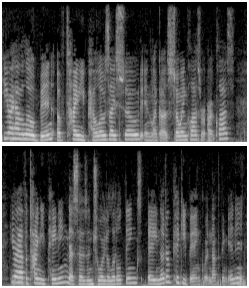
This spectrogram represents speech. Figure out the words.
Here I have a little bin of tiny pillows I sewed in like a sewing class or art class. Here I have a tiny painting that says enjoy the little things, another piggy bank with nothing in it,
